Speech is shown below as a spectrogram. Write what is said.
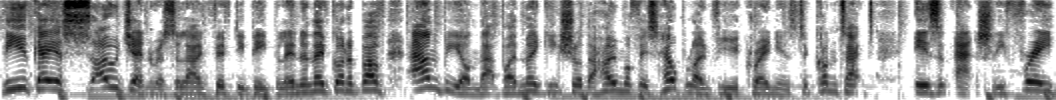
The UK is so generous allowing 50 people in, and they've gone above and beyond that by making sure the Home Office helpline for Ukrainians to contact isn't actually free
